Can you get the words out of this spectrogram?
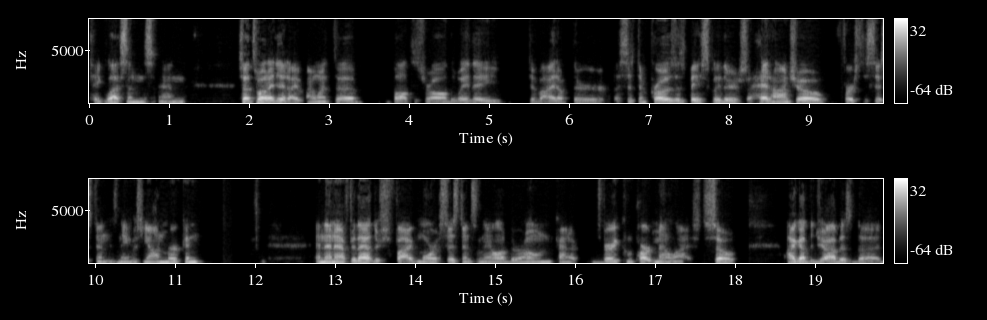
take lessons. And so that's what I did. I, I went to Baltusrol. The way they divide up their assistant pros is basically there's a head honcho, first assistant. His name was Jan Merkin. And then after that, there's five more assistants, and they all have their own kind of. It's very compartmentalized. So, I got the job as the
